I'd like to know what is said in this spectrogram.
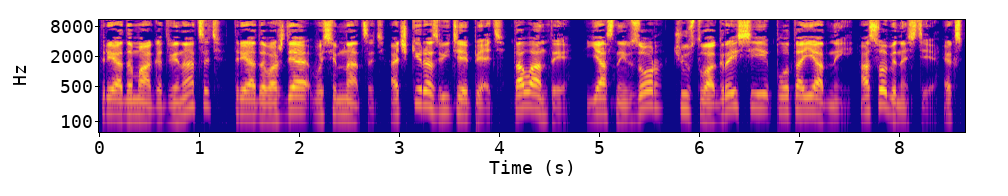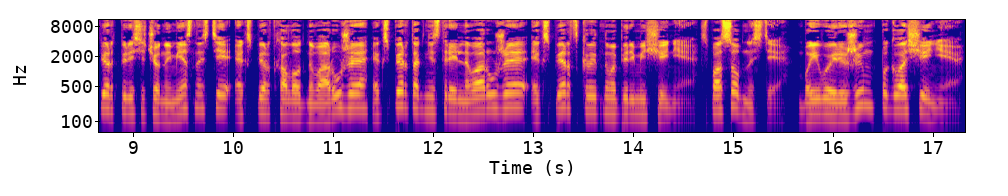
триада мага 12, триада вождя 18. Очки развития 5. Таланты. Ясный взор, чувство агрессии, плотоядный. Особенности. Эксперт пересеченной местности, эксперт холодного оружия, эксперт огнестрельного оружия, эксперт скрытного перемещения. Способности. Боевой режим, поглощение.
